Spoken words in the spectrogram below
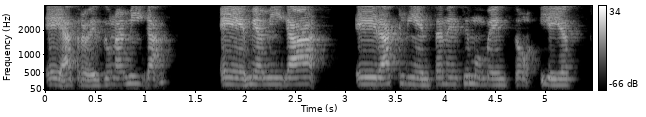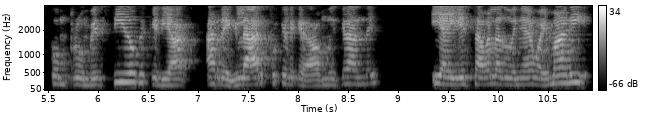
eh, a través de una amiga eh, mi amiga era clienta en ese momento y ella compró un vestido que quería arreglar porque le quedaba muy grande y ahí estaba la dueña de Guaymari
